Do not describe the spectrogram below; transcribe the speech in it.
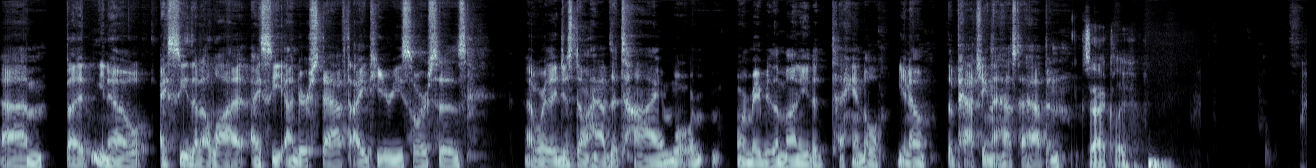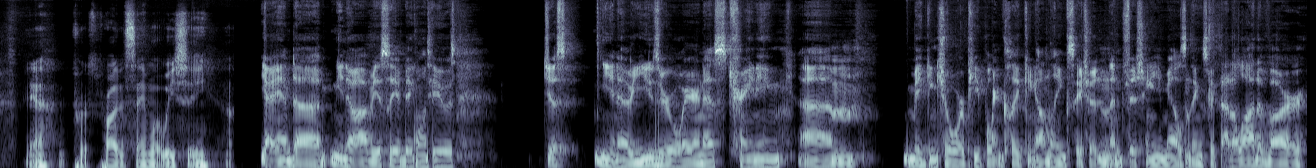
um, but you know i see that a lot i see understaffed it resources uh, where they just don't have the time or or maybe the money to, to handle you know the patching that has to happen. Exactly. Yeah it's probably the same what we see. Yeah and uh, you know obviously a big one too is just you know user awareness training um, making sure people aren't clicking on links they shouldn't and phishing emails and things like that. A lot of our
